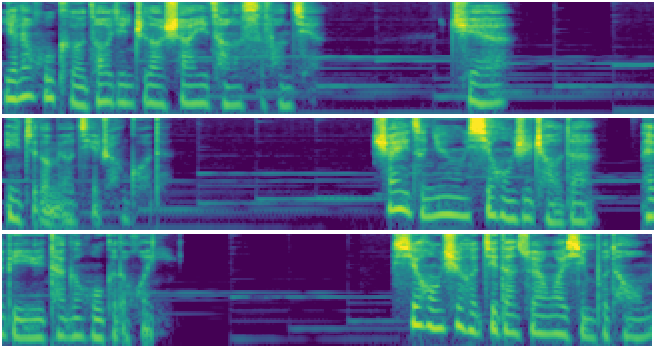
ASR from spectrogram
原来胡可早已经知道沙溢藏了私房钱，却一直都没有揭穿过的。沙溢曾经用西红柿炒蛋来比喻他跟胡可的婚姻。西红柿和鸡蛋虽然外形不同，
